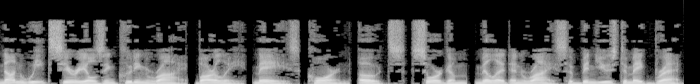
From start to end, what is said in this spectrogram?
Non-wheat cereals including rye, barley, maize, corn, oats, sorghum, millet and rice have been used to make bread,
